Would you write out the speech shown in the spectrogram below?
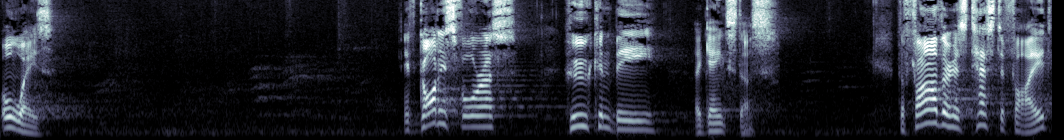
Always. If God is for us, who can be against us? The Father has testified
